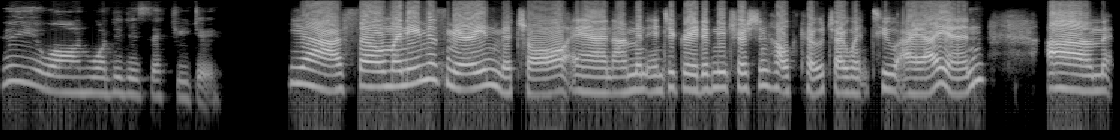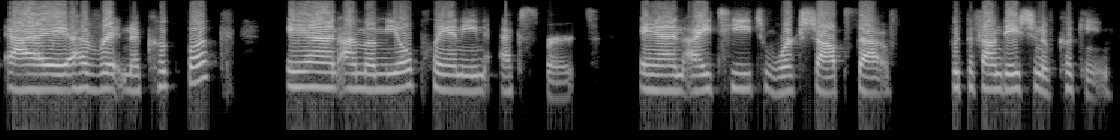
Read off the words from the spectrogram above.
who you are and what it is that you do. Yeah, so my name is Marion Mitchell, and I'm an integrative nutrition health coach. I went to IIN. Um, I have written a cookbook, and I'm a meal planning expert. And I teach workshops that with the foundation of cooking.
